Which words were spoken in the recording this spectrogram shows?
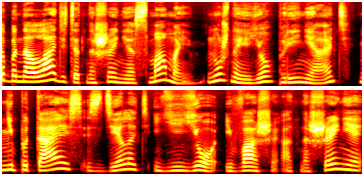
Чтобы наладить отношения с мамой, нужно ее принять, не пытаясь сделать ее и ваши отношения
